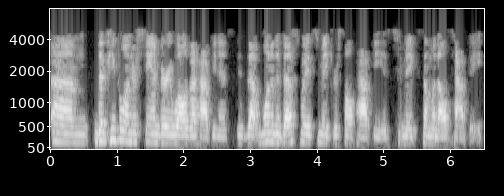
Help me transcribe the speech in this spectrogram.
um, that people understand very well about happiness is that one of the best ways to make yourself happy is to make someone else happy.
